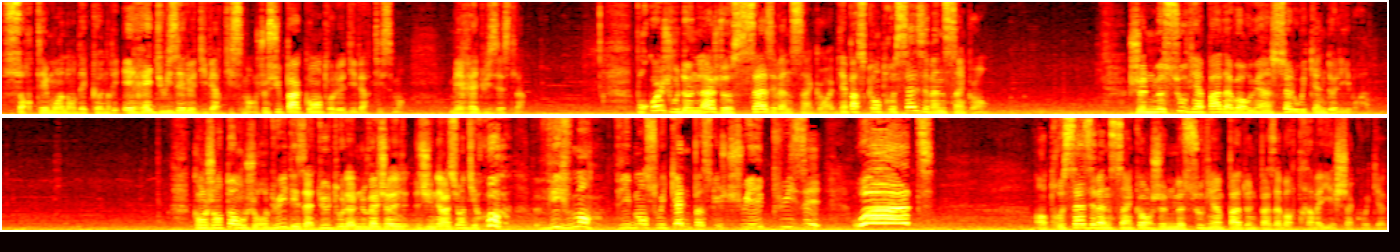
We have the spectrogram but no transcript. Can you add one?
sortez moins dans des conneries et réduisez le divertissement. Je ne suis pas contre le divertissement, mais réduisez cela. Pourquoi je vous donne l'âge de 16 et 25 ans? Eh bien parce qu'entre 16 et 25 ans, je ne me souviens pas d'avoir eu un seul week-end de libre. Quand j'entends aujourd'hui des adultes ou la nouvelle génération dire Oh, vivement, vivement ce week-end parce que je suis épuisé. What? Entre 16 et 25 ans, je ne me souviens pas de ne pas avoir travaillé chaque week-end.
